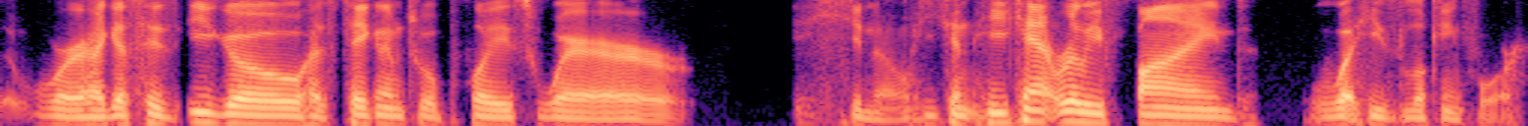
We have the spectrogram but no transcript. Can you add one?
where I guess his ego has taken him to a place where, you know, he can he can't really find what he's looking for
